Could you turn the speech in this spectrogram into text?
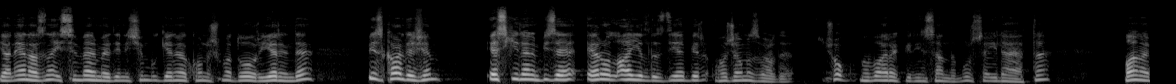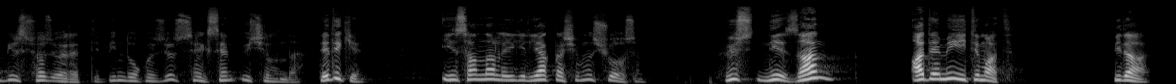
yani en azından isim vermediğin için bu genel konuşma doğru yerinde. Biz kardeşim Eskiden bize Erol Ayıldız diye bir hocamız vardı. Çok mübarek bir insandı Bursa İlahiyat'ta. Bana bir söz öğretti 1983 yılında. Dedi ki, insanlarla ilgili yaklaşımınız şu olsun. Hüsnü zan, ademi itimat. Bir daha,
